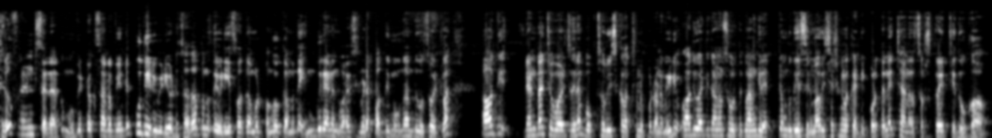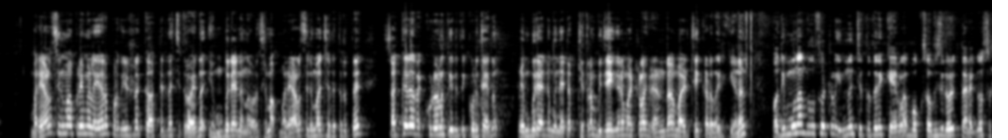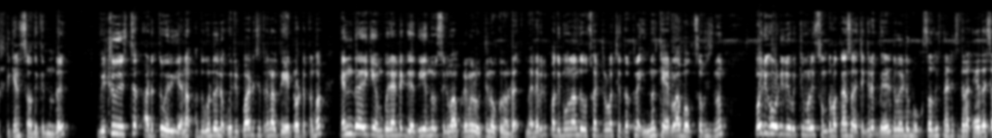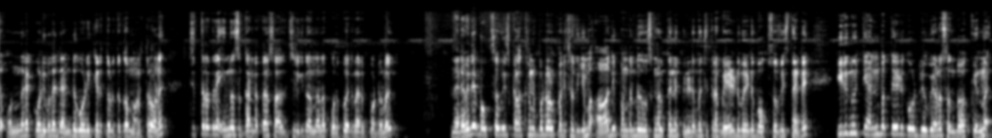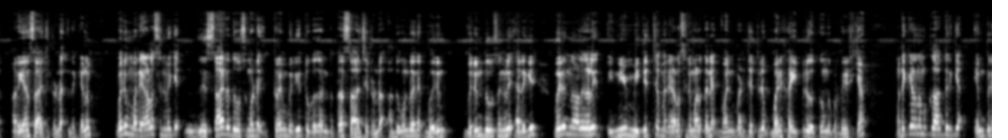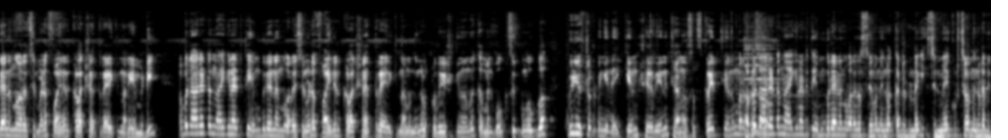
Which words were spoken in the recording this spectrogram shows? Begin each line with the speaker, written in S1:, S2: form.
S1: Hello friends എല്ലാവർക്കും movie talks റിവ്യൂവിന്റെ പുതിയൊരു വീഡിയോ ഉണ്ട് സാധാ അപ്പം ഇന്നത്തെ വീഡിയോ ഭാഗത്ത് നമ്മൾ പങ്കുവെക്കാൻ പറ്റുന്ന എമ്പുരാൻ എന്ന് പറയുന്ന സിനിമയുടെ പതിമൂന്നാം ദിവസമായിട്ടുള്ള ആദ്യ രണ്ടാം ചൊവ്വാഴ്ച തന്നെ ബോക്സ് ഓഫീസ് കളക്ഷൻ റിപ്പോർട്ടാണ് വീഡിയോ ആദ്യമായിട്ട് കാണുന്ന സുഹൃത്തുക്കളാണെങ്കിൽ ഏറ്റവും പുതിയ സിനിമാ വിശേഷങ്ങളൊക്കെ ഇപ്പോൾ തന്നെ ചാനൽ സബ്സ്ക്രൈബ് ചെയ്ത് നോക്കുക. മലയാള സിനിമാ പ്രേമികൾ ഏറെ പ്രതീക്ഷയോടെ കാത്തിരുന്ന ചിത്രമായിരുന്നു എമ്പുരാൻ എന്ന് പറയുന്ന സിനിമ. മലയാള സിനിമാ ചരിത്രത്തെ സകല റെക്കോർഡുകളും തിരുത്തി കുറിച്ചായിരുന്നു എമ്പുരാന്റെ മുന്നേറ്റം. ചിത്രം വിജയകരമായിട്ടുള്ള രണ്ടാം ആഴ്ചയിൽ കടന്നിരിക്കുകയാണ്. പതിമൂന്നാം ദിവസമായിട്ടുള്ള ഇന്നും ചിത്രത്തിന് കേരള ബോക്സ് ഓഫീസിൽ ഒരു തരംഗം സൃഷ്ടിക്കാൻ സാധിക്കുന്നുണ്ട്. വിഷു ഈസ്റ്റർ അടുത്ത് വരികയാണ്. അതുകൊണ്ട് തന്നെ ഒരുപാട് ചിത്രങ്ങൾ തിയേറ്ററോട്ടെത്തുമ്പോൾ എന്തായിരിക്കും എമ്പുരാന്റെ ഗതി എന്നും സിനിമാ പ്രേമികൾ ഉറ്റുനോക്കുന്നുണ്ട്. നിലവിൽ പതിമൂന്നാം ദിവസമായിട്ടുള്ള ചിത്രത്തിന് ഇന്നും കേരള ബോക്സ് ഓഫീസിൽ നിന്നും ഒരു കോടി രൂപയ്ക്ക് മുകളിൽ സ്വന്തമാക്കാൻ സാധിച്ചെങ്കിൽ വേൾഡ് വൈഡ് ബോക്സ് ഓഫീസ് നേടിയ ചിത്രം ഏകദേശം ഒന്നര കോടി മുതൽ രണ്ട് കോടിക്ക് എടുത്തെടുത്തൊക്കെ മാത്രമാണ് ചിത്രത്തിന് ഇന്ന് കണ്ടെത്താൻ സാധിച്ചിരിക്കുന്നത് എന്നാണ് പുറത്തുവരുന്ന റിപ്പോർട്ടുകൾ. നിലവിലെ ബോക്സ് ഓഫീസ് കളക്ഷൻ റിപ്പോർട്ടുകൾ പരിശോധിക്കുമ്പോൾ ആദ്യ പന്ത്രണ്ട് ദിവസങ്ങൾ തന്നെ പിന്നിടുമ്പോൾ ചിത്രം വേൾഡ് വൈഡ് ബോക്സ് ഓഫീസ് നേട്ട് ഇരുന്നൂറ്റി അൻപത്തി കോടി രൂപയാണ് സ്വന്തമാക്കിയെന്ന് അറിയാൻ സാധിച്ചിട്ടുണ്ട്. എന്തൊക്കെയാണ് ഒരു മലയാള സിനിമയ്ക്ക് നിസ്സാര ദിവസം കൊണ്ട് ഇത്രയും വലിയ തുക കണ്ടെത്താൻ സാധിച്ചിട്ടുണ്ട്. അതുകൊണ്ട് തന്നെ വരും വരും ദിവസങ്ങളിൽ അല്ലെങ്കിൽ വരും നാളുകളിൽ ഇനിയും മികച്ച മലയാള സിനിമകൾ തന്നെ വൻ ബഡ്ജറ്റിലും വൻ ഹൈപ്പിലും എത്തുമെന്ന് പ്രതീക്ഷിക്കാം. അതൊക്കെയാണ് നമുക്ക് കാത്തിരിക്കുക എമ്പുരാൻ എന്ന് പറയുന്ന സിനിമയുടെ ഫൈനൽ കളക്ഷൻ എത്രയായിരിക്കും അറിയാൻ വേണ്ടി. അപ്പോൾ ഞാനായിട്ട് നായകനായിട്ട് എമ്പുരാൻ എന്ന് പറയുന്ന സിനിമയുടെ ഫൈനൽ കളക്ഷൻ എത്രയായിരിക്കും എന്നാണ് നിങ്ങൾ പ്രതീക്ഷിക്കുന്നതെന്ന് കമന്റ് ബോക്സിൽ പങ്കുവെക്കുക വീഡിയോ ഇഷ്ടപ്പെട്ടെങ്കിൽ ലൈക്ക് ചെയ്യാനും ഷെയർ ചെയ്യാനും ചാനൽ സബ്സ്ക്രൈബ് ചെയ്യാനും അപ്പോൾ ഞാനായിട്ട് നായകനായിട്ട് എമ്പുരാൻ എന്ന് പറയുന്ന സിനിമ നിങ്ങൾ കണ്ടിട്ടുണ്ടെങ്കിൽ സിനിമയെക്കുറിച്ചുള്ള നിങ്ങളുടെ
